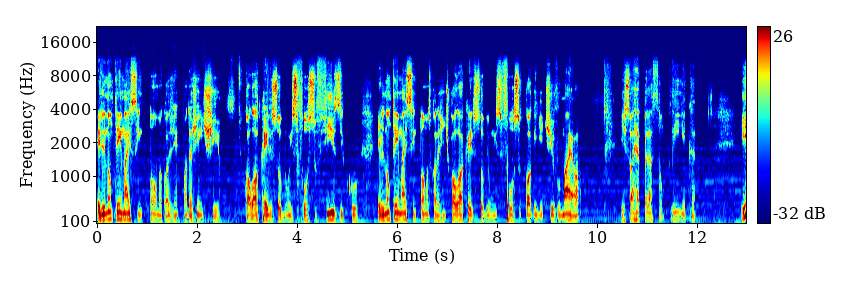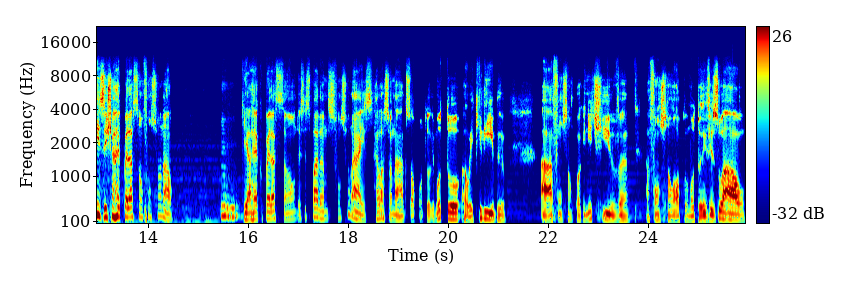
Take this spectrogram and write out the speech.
ele não tem mais sintoma quando a gente, coloca ele sob um esforço físico, ele não tem mais sintomas quando a gente coloca ele sob um esforço cognitivo maior. Isso é a recuperação clínica. E existe a recuperação funcional, uhum. que é a recuperação desses parâmetros funcionais relacionados ao controle motor, ao equilíbrio, à função cognitiva, à função oculomotor e visual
